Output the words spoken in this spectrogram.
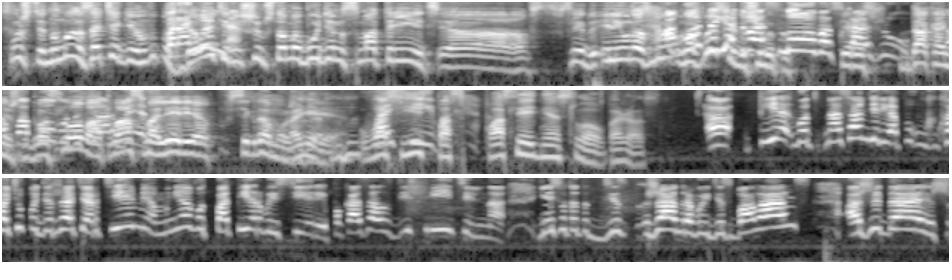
Слушайте, ну мы затягиваем выпуск. Параллельно? Давайте решим, что мы будем смотреть э, в следует. Или у нас, а у нас будет я два выпуск? слова скажу? Да, конечно, два слова от вас, Валерия, всегда можно. Валерия, у вас Спасибо. есть пос- последнее слово, пожалуйста. А, вот на самом деле я хочу поддержать Артемия. Мне вот по первой серии показалось действительно, есть вот этот дис, жанровый дисбаланс. Ожидаешь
